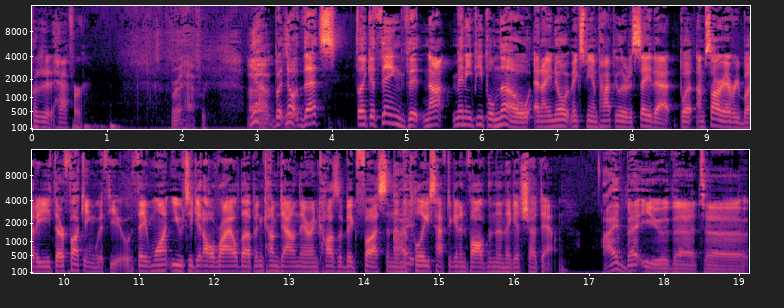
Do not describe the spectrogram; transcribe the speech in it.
Put it at halfer. We're at halfer. Yeah, Uh, but no, that's like a thing that not many people know, and I know it makes me unpopular to say that, but I'm sorry, everybody, they're fucking with you. They want you to get all riled up and come down there and cause a big fuss, and then I- the police have to get involved, and then they get shut down. I bet you that uh,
